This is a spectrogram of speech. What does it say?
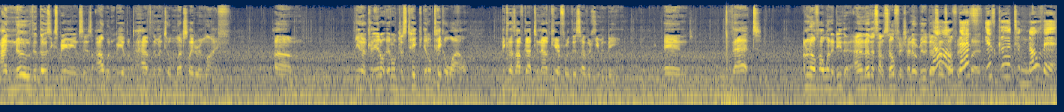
I know that those experiences I wouldn't be able to have them until much later in life. Um, you know, 'cause it'll it'll just take it'll take a while because I've got to now care for this other human being, and that I don't know if I want to do that. I know that sounds selfish. I know it really does sound No, selfish, that's but it's good to know that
